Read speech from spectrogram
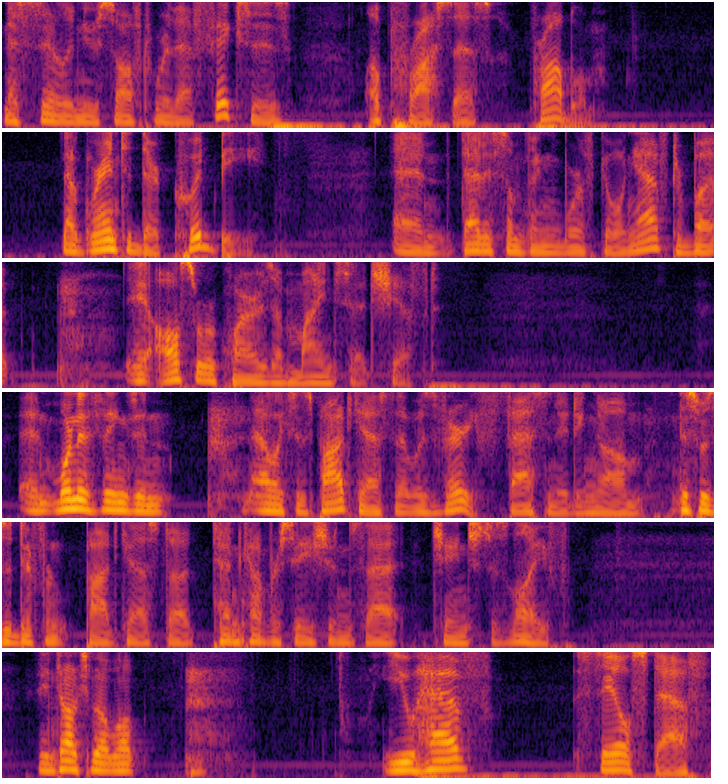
necessarily new software that fixes a process problem. Now, granted, there could be, and that is something worth going after, but it also requires a mindset shift. And one of the things in Alex's podcast that was very fascinating, um, this was a different podcast, uh, 10 Conversations That Changed His Life. And he talks about, well, you have sales staff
